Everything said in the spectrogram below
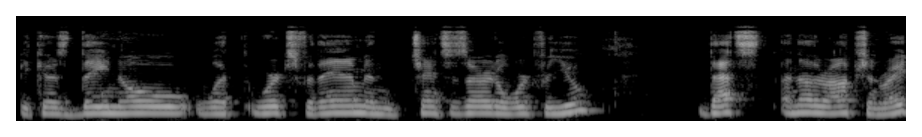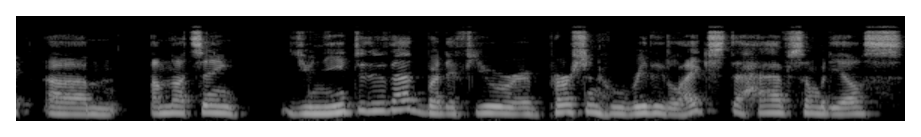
because they know what works for them and chances are it'll work for you. That's another option right? Um I'm not saying you need to do that but if you're a person who really likes to have somebody else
